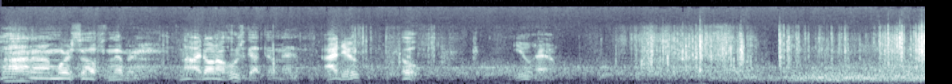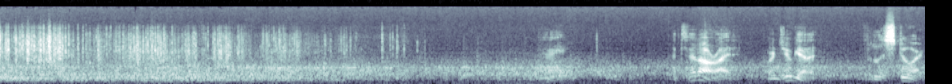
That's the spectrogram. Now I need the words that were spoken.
Ah, no, I'm worse off than ever. Now, I don't know who's got them, man. I do. Who? You have. Hey, that's it, all right. Where'd you get it? From the steward.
